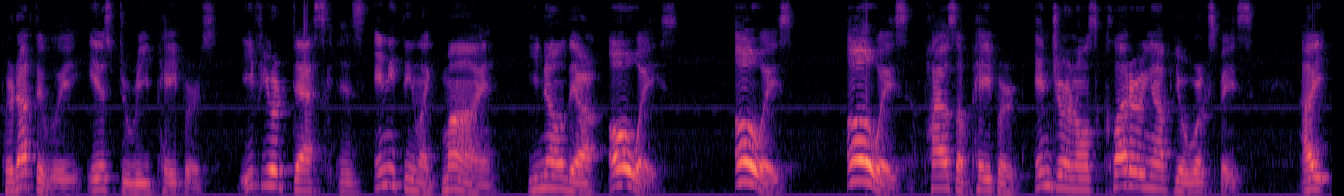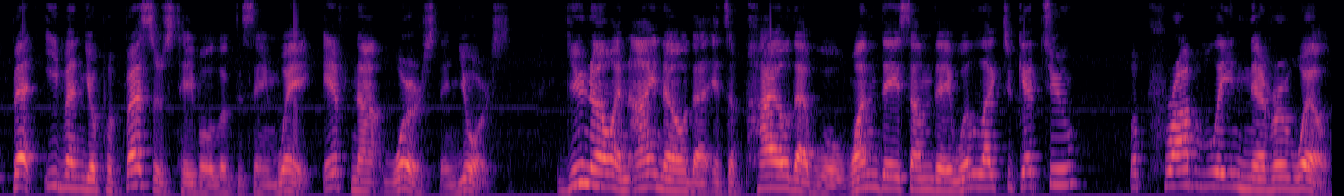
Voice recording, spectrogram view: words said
productively is to read papers. If your desk is anything like mine, you know there are always always, always piles of paper and journals cluttering up your workspace. I bet even your professor's table looked the same way, if not worse than yours. You know and I know that it's a pile that will one day someday will like to get to, but probably never will.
